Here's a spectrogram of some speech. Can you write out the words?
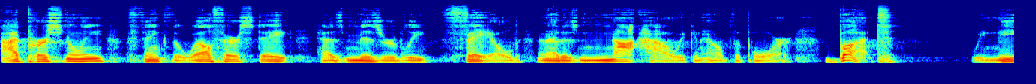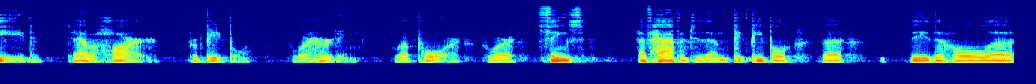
I personally think the welfare state has miserably failed, and that is not how we can help the poor. But we need to have a heart for people who are hurting, who are poor, who are things have happened to them. P- people, uh, the the whole uh,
